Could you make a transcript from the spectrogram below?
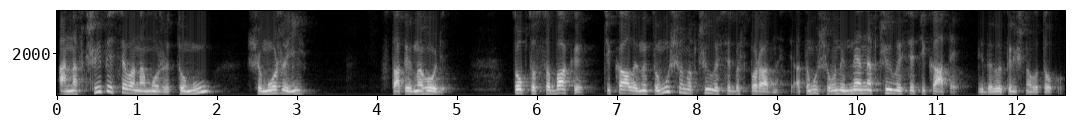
а навчитися вона може тому, що може їй стати в нагоді. Тобто собаки тікали не тому, що навчилися безпорадності, а тому, що вони не навчилися тікати від електричного току.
